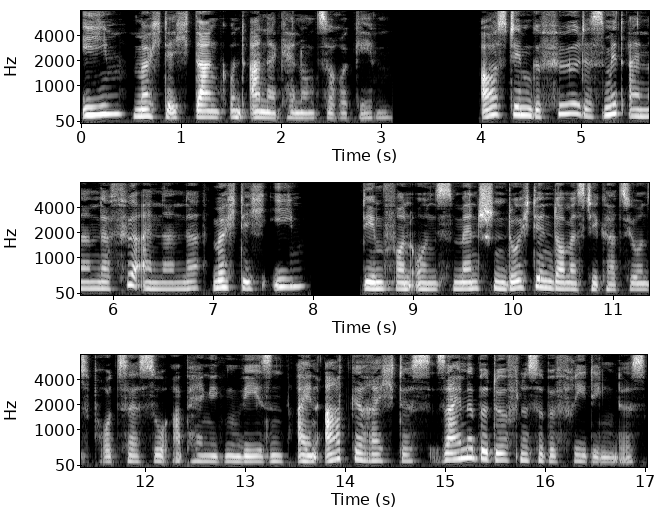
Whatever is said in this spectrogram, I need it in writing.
Ihm möchte ich Dank und Anerkennung zurückgeben. Aus dem Gefühl des Miteinander füreinander möchte ich ihm dem von uns Menschen durch den Domestikationsprozess so abhängigen Wesen ein artgerechtes, seine Bedürfnisse befriedigendes,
